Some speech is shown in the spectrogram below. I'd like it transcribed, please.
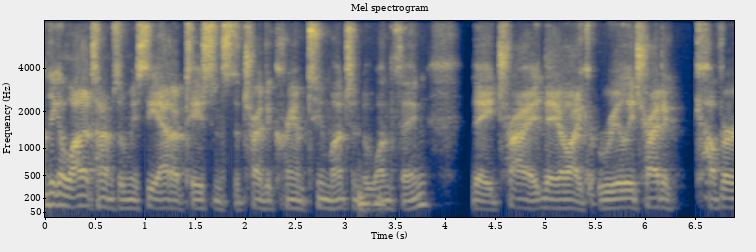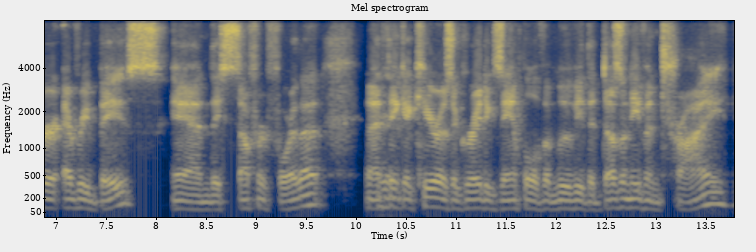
I think a lot of times when we see adaptations to try to cram too much into one thing, they try they like really try to cover every base and they suffer for that. And I Yeah. think Akira is a great example of a movie that doesn't even try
